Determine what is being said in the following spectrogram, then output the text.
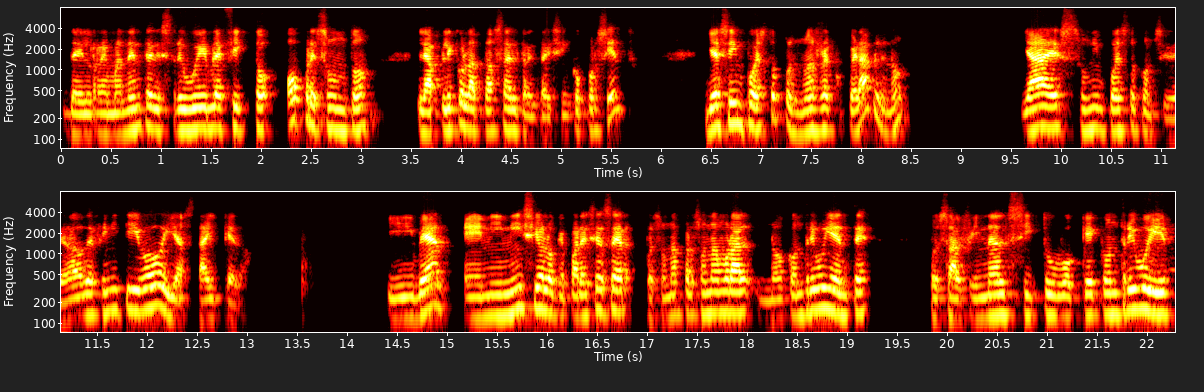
del remanente distribuible ficto o presunto, le aplico la tasa del 35%. Y ese impuesto pues no es recuperable, ¿no? Ya es un impuesto considerado definitivo y hasta ahí quedó. Y vean, en inicio lo que parece ser pues una persona moral no contribuyente, pues al final sí tuvo que contribuir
